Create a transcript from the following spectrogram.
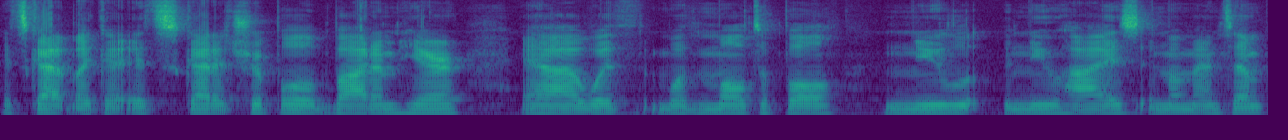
It's got like a it's got a triple bottom here uh, with with multiple new new highs in momentum.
